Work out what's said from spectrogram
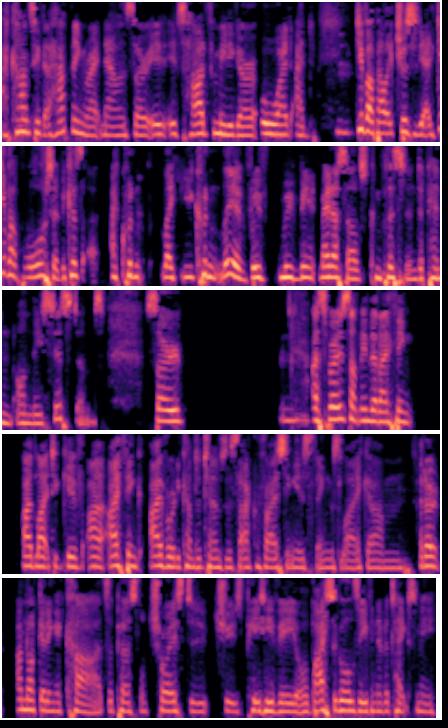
I can't see that happening right now. And so it, it's hard for me to go, oh, I'd, I'd give up electricity. I'd give up water because I couldn't, like, you couldn't live. We've, we've been, made ourselves complicit and dependent on these systems. So I suppose something that I think I'd like to give, I, I think I've already come to terms with sacrificing is things like, um, I don't, I'm not getting a car. It's a personal choice to choose PTV or bicycles, even if it takes me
